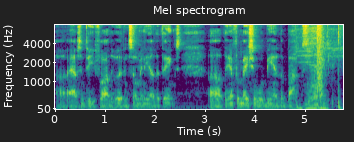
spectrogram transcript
uh, absentee fatherhood, and so many other things. Uh, the information will be in the box. Thank you.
